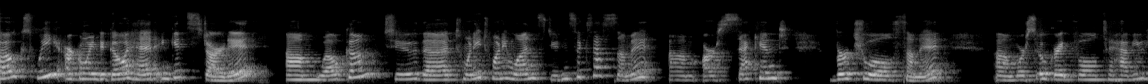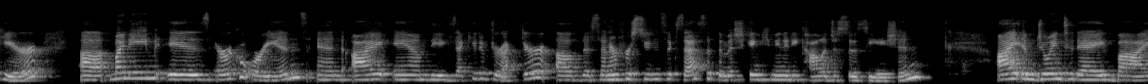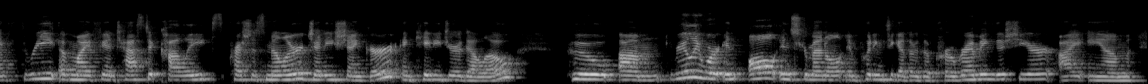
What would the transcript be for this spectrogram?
folks, we are going to go ahead and get started. Um, welcome to the 2021 Student Success Summit, um, our second virtual summit. Um, we're so grateful to have you here. Uh, my name is Erica Orians, and I am the Executive Director of the Center for Student Success at the Michigan Community College Association. I am joined today by three of my fantastic colleagues, Precious Miller, Jenny Schanker, and Katie Girardello, who um, really were in, all instrumental in putting together the programming this year. I am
